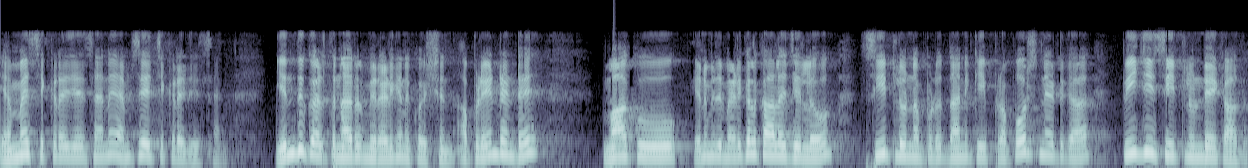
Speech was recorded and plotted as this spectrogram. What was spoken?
ఎంఎస్ ఇక్కడే చేశాను ఎంసీహెచ్ ఇక్కడే చేశాను. ఎందుకు వెళ్తున్నారు? మీరు అడిగిన క్వశ్చన్ అప్పుడు ఏంటంటే మాకు ఎనిమిది మెడికల్ కాలేజీల్లో సీట్లు ఉన్నప్పుడు దానికి ప్రపోర్షనేట్గా పీజీ సీట్లు ఉండే కాదు.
